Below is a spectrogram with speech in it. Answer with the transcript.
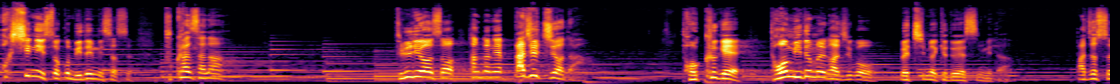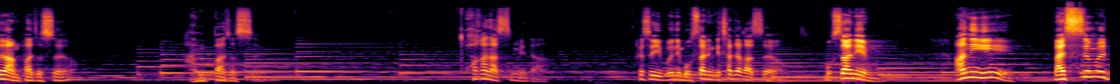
확신이 있었고 믿음이 있었어요. 북한산아 들려서 한강에 빠질지어다. 더 크게 더 믿음을 가지고 외치며 기도했습니다. 빠졌어요? 안 빠졌어요? 안 빠졌어요. 화가 났습니다. 그래서 이분이 목사님께 찾아갔어요. 목사님, 아니 말씀을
